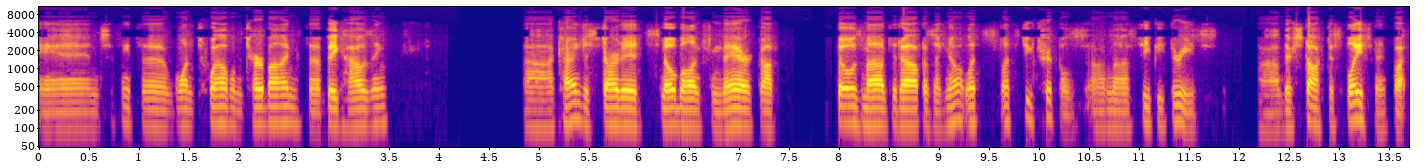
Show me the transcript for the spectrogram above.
and I think it's a 112 on the turbine. A big housing. Uh, kind of just started snowballing from there. Got those mounted up. I was like, no, let's let's do triples on uh, CP3s. Uh, they're stock displacement, but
